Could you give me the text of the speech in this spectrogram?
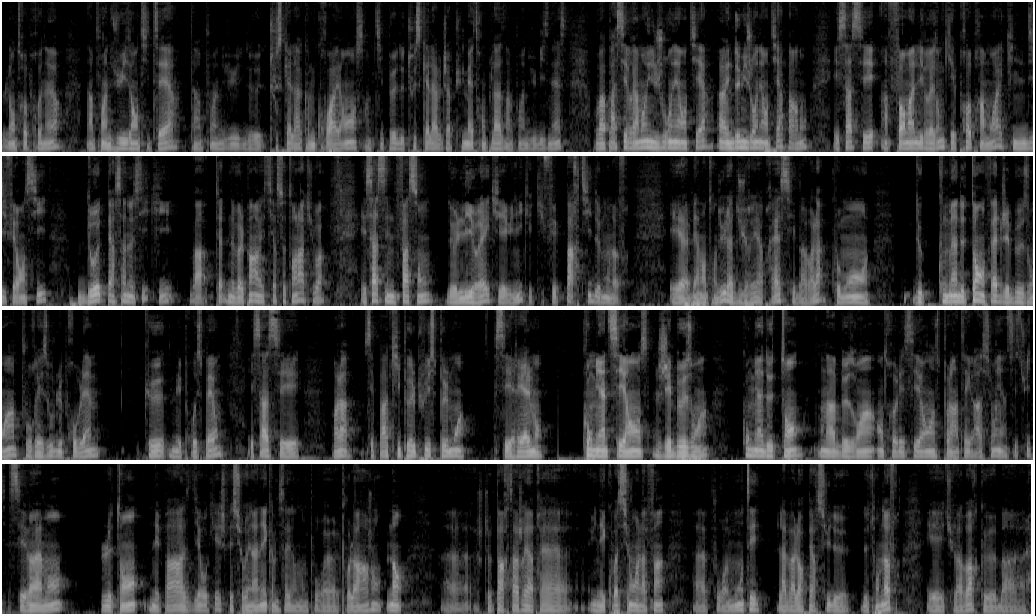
l'entrepreneur le, d'un point de vue identitaire, d'un point de vue de tout ce qu'elle a comme croyance, un petit peu de tout ce qu'elle a déjà pu mettre en place d'un point de vue business. On va passer vraiment une journée entière, euh, une demi-journée entière, pardon. Et ça, c'est un format de livraison qui est propre à moi et qui me différencie d'autres personnes aussi qui bah, peut-être ne veulent pas investir ce temps-là, tu vois. Et ça, c'est une façon de livrer qui est unique et qui fait partie de mon offre. Et euh, bien entendu, la durée après, c'est bah voilà, comment, de combien de temps en fait j'ai besoin pour résoudre le problème que mes prospects ont. Et ça, c'est voilà, c'est pas qui peut le plus, peut le moins. C'est réellement combien de séances j'ai besoin, combien de temps on a besoin entre les séances pour l'intégration et ainsi de suite. C'est vraiment le temps n'est pas à se dire ok je fais sur une année comme ça ils en ont pour, euh, pour leur argent. Non, euh, je te partagerai après une équation à la fin euh, pour monter la valeur perçue de, de, ton offre et tu vas voir que bah,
